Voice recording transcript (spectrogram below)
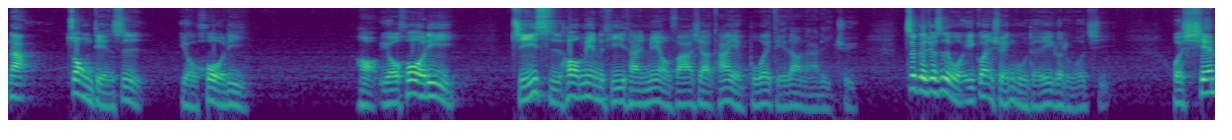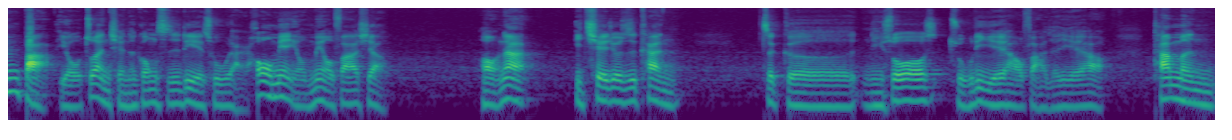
那重点是有获利，好，有获利，即使后面的题材没有发酵，它也不会跌到哪里去，这个就是我一贯选股的一个逻辑，我先把有赚钱的公司列出来，后面有没有发酵？好，那一切就是看这个，你说主力也好，法人也好，他们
